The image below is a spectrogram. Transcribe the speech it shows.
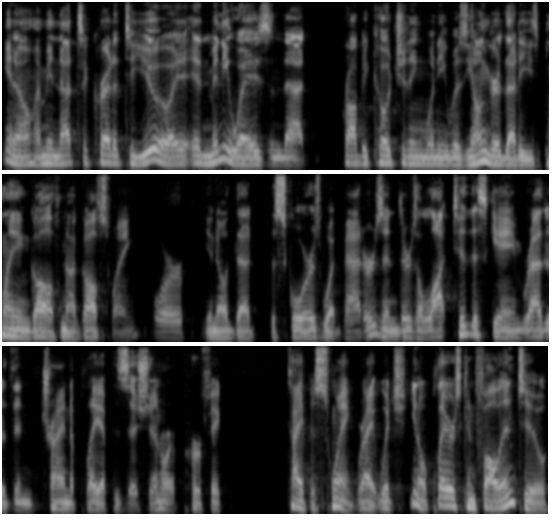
you know, I mean, that's a credit to you in many ways, in that probably coaching when he was younger that he's playing golf, not golf swing, or you know that the score is what matters. And there's a lot to this game rather than trying to play a position or a perfect type of swing, right? Which you know players can fall into.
